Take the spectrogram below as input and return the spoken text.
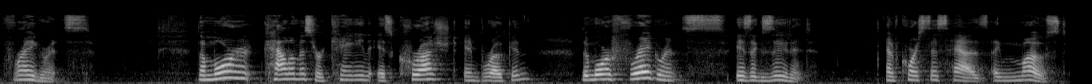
fragrance. The more calamus or cane is crushed and broken, the more fragrance is exuded. And of course, this has a most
